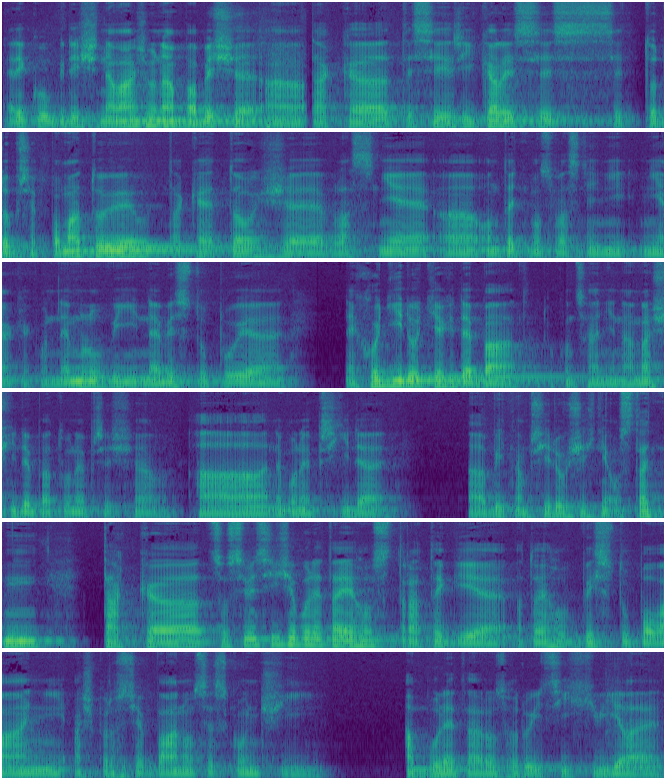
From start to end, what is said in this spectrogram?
Eriku, když navážu na Babiše, tak eh, ty si říkali, si, si to dobře pamatuju, také to, že vlastně on teď moc vlastně nijak jako nemluví, nevystupuje, nechodí do těch debat, dokonce ani na naší debatu nepřišel, a, nebo nepřijde být tam přijdou všichni ostatní, tak eh, co si myslíš, že bude ta jeho strategie a to jeho vystupování, až prostě Vánoce skončí a bude ta rozhodující chvíle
